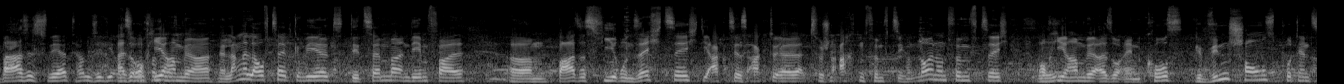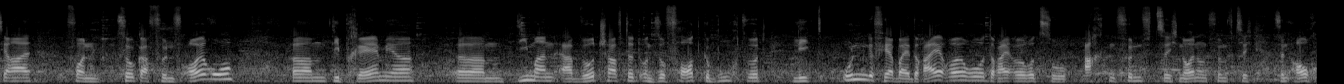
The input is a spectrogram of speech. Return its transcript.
Basiswert haben Sie die Also auch hier haben wir eine lange Laufzeit gewählt, Dezember in dem Fall. Ähm, Basis 64, die Aktie ist aktuell zwischen 58 und 59. Mhm. Auch hier haben wir also ein Kursgewinnchance-Potenzial von ca. 5 Euro. Ähm, die Prämie die man erwirtschaftet und sofort gebucht wird, liegt ungefähr bei 3 Euro. 3 Euro zu 58, 59 sind auch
